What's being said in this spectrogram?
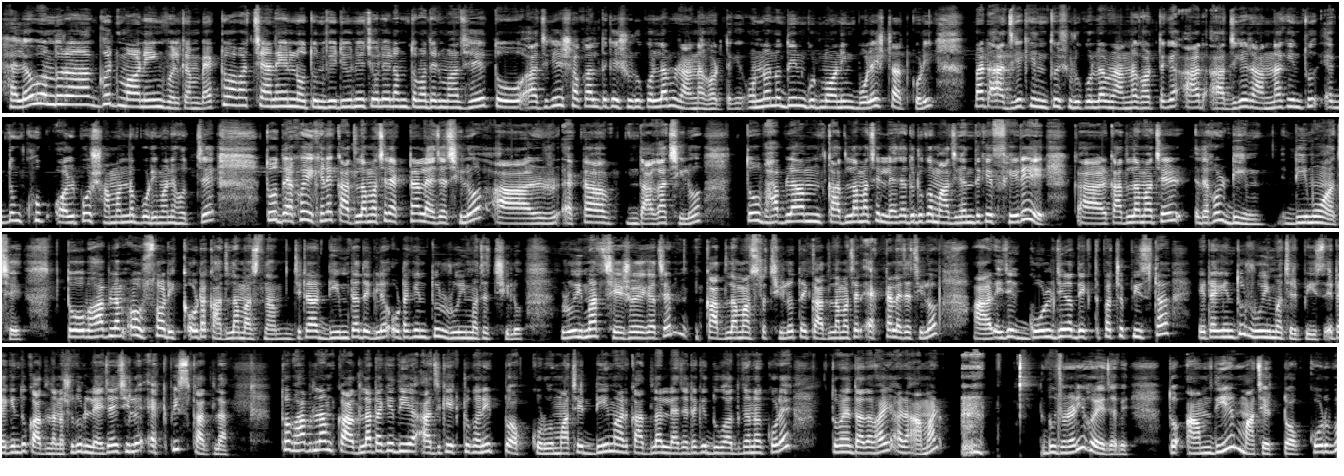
Hello বন্ধুরা। Good morning welcome back to our channel নতুন video নিয়ে চলে এলাম তোমাদের মাঝে। তো আজকে সকাল থেকে শুরু করলাম রান্নাঘর থেকে। অন্যান্য দিন গুড মর্নিং বলে স্টার্ট করি বাট আজকে কিন্তু শুরু করলাম রান্নাঘর থেকে। আর আজকে রান্না কিন্তু একদম খুব অল্প সামান্য পরিমাণে হচ্ছে। তো দেখো, এখানে কাতলা মাছের একটা লেজা ছিল আর একটা দাগা ছিল। তো ভাবলাম কাতলা মাছের লেজা দুটোকে মাঝখান থেকে ফেরে আর কাতলা মাছের দেখো ডিম, ডিমও আছে। তো ভাবলাম, ও সরি ওটা কাতলা মাছ না, যেটা ডিমটা দেখলে ওটা কিন্তু রুই মাছের ছিল। রুই মাছ শেষ হয়ে গেছে, কাতলা মাছটা ছিল, তাই কাতলা মাছের একটা লেজা ছিল। আর এই যে গোল যেটা দেখতে পাচ্ছ পিসটা এটা কিন্তু রুই মাছের পিস এটা কিন্তু কাতলা না, শুধু লেজাই ছিল এক পিস কাতলা। তো ভাবলাম কাতলাটাকে দিয়ে আজকে একটুখানি টক করব, মাছের ডিম আর কাতলার লেজাটাকে দু আধগানা করে তোমার দাদাভাই আর আমার দুজনেরই হয়ে যাবে। তো আম দিয়ে মাছের টক করব।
